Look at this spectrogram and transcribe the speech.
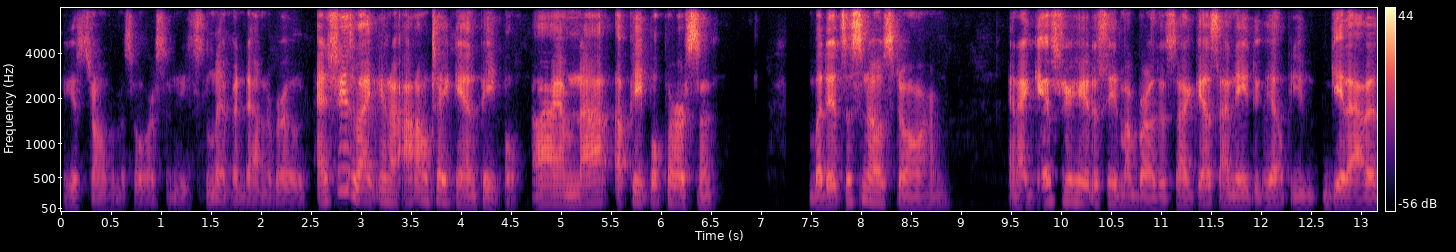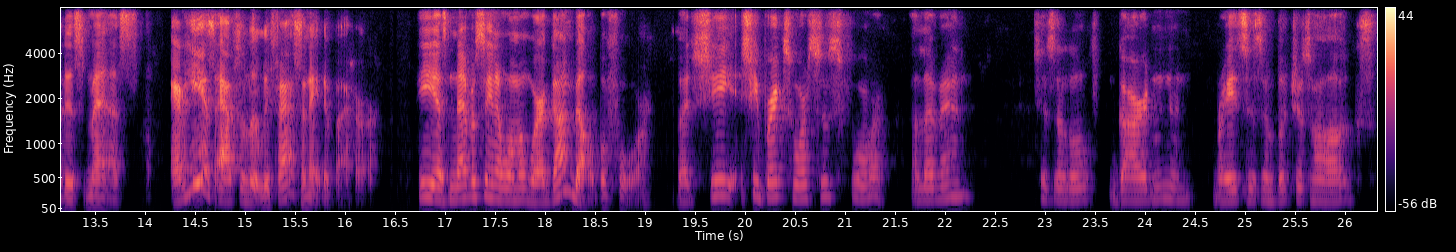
He gets thrown from his horse and he's limping down the road. And she's like, you know, I don't take in people. I am not a people person, but it's a snowstorm. And I guess you're here to see my brother. So I guess I need to help you get out of this mess. And he is absolutely fascinated by her. He has never seen a woman wear a gun belt before, but she she breaks horses for a living. She has a little garden and raises and butchers hogs.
